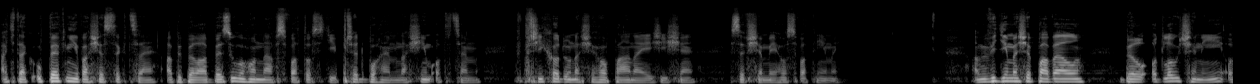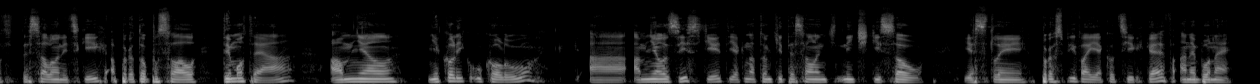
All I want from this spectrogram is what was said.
Ať tak upevní vaše srdce, aby byla bezúhonná v svatosti před Bohem naším Otcem v příchodu našeho Pána Ježíše se všemi jeho svatými. A my vidíme, že Pavel byl odloučený od tesalonických a proto poslal Timotea a měl několik úkolů a, a měl zjistit, jak na tom ti tesaloničtí jsou, jestli prospívají jako církev, anebo ne.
